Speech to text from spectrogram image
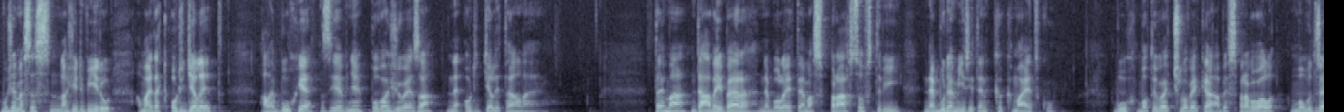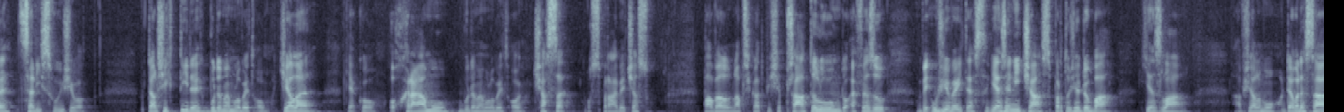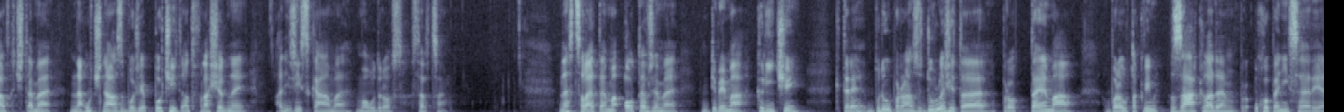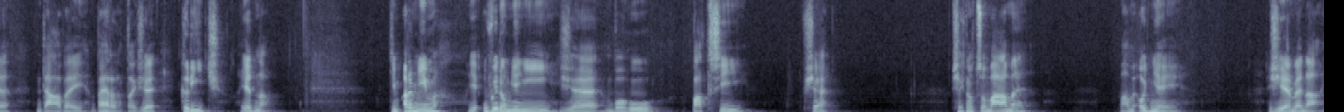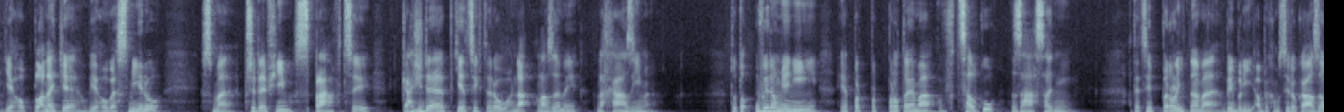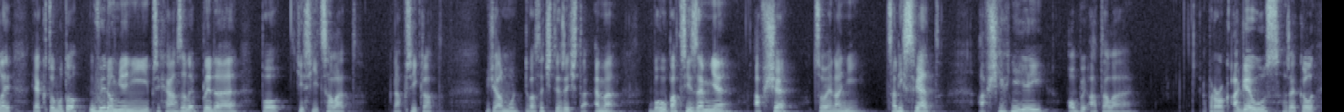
Můžeme se snažit víru a majetek oddělit, ale Bůh je zjevně považuje za neoddělitelné. Téma dávej ber, neboli téma správcovství, nebude mířit jen k majetku. Bůh motivuje člověka, aby spravoval moudře celý svůj život. V dalších týdnech budeme mluvit o těle, jako o chrámu, budeme mluvit o čase, o správě času. Pavel například píše přátelům do Efezu, využívejte svěřený čas, protože doba je zlá. A v Žalmu 90 čteme, nauč nás Bože počítat v naše dny, ať získáme moudrost srdce. Dnes celé téma otevřeme dvěma klíči, které budou pro nás důležité pro téma, budou takovým základem pro uchopení série Dávej ber. Takže klíč jedna. Tím prvním je uvědomění, že Bohu patří vše. Všechno, co máme, máme od něj. Žijeme na jeho planetě, v jeho vesmíru, jsme především správci každé věci, kterou na, na Zemi nacházíme. Toto uvědomění je pro, pro, pro téma v celku zásadní. Teď si prolítneme Biblí, abychom si dokázali, jak k tomuto uvědomění přicházeli lidé po tisíce let. Například v Žalmu 24 čteme, Bohu patří země a vše, co je na ní, celý svět a všichni její obyvatelé. Prorok Ageus řekl,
